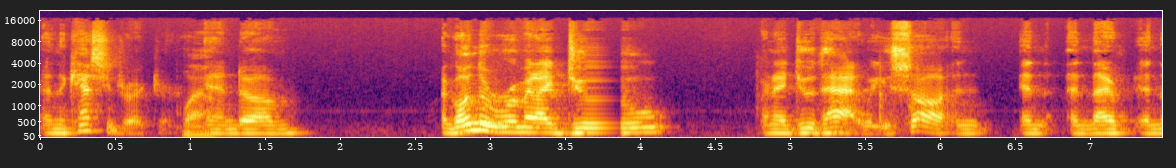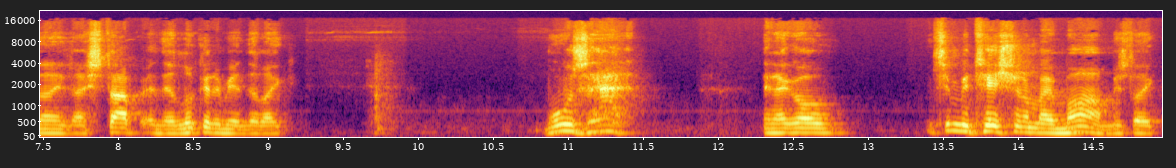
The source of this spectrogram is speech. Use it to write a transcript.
and the casting director. Wow. And um, I go in the room and I do, and I do that what you saw, and and and I and then I stop, and they're looking at me, and they're like, "What was that?" And I go, "It's an imitation of my mom." He's like,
